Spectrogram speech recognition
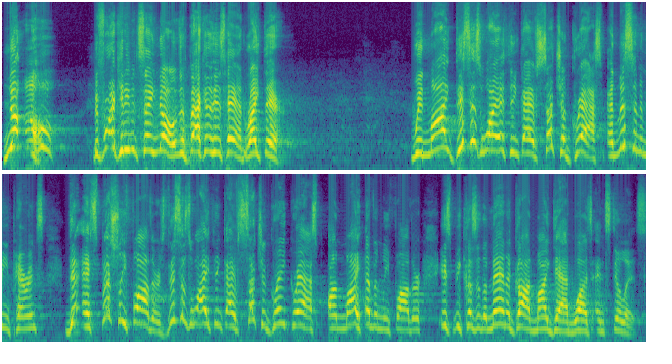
No, oh, before I could even say no, the back of his hand right there. When my, this is why I think I have such a grasp, and listen to me, parents, especially fathers, this is why I think I have such a great grasp on my heavenly father, is because of the man of God my dad was and still is.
